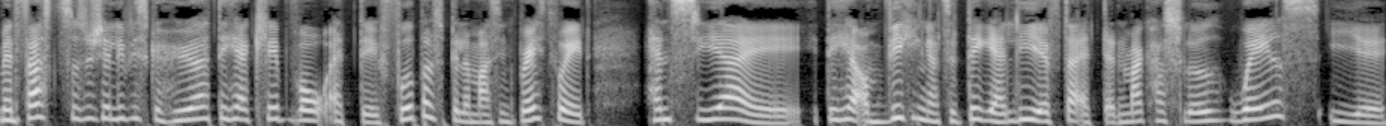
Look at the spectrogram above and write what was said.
Men først, så synes jeg lige, vi skal høre det her klip, hvor at øh, fodboldspiller Martin Braithwaite, han siger øh, det her om vikinger til DR lige efter, at Danmark har slået Wales i øh,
